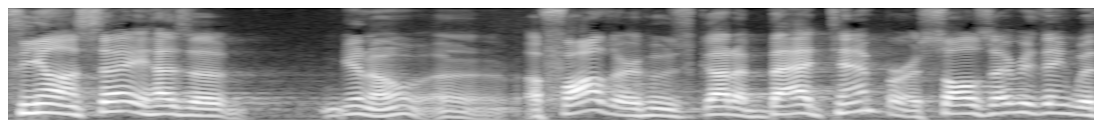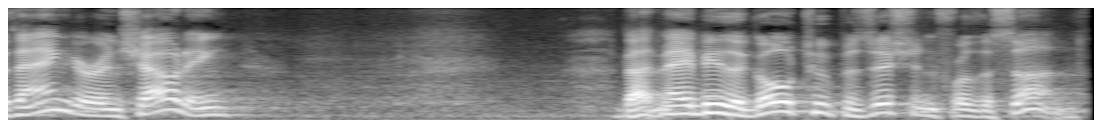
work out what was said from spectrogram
fiance has a, you know, a, a father who's got a bad temper, solves everything with anger and shouting, that may be the go-to position for the son.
